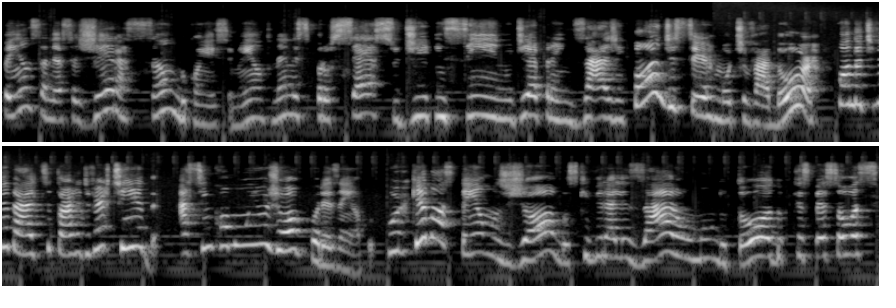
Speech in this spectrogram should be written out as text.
pensa nessa geração do conhecimento, né, nesse processo de ensino, de aprendizagem, pode ser motivador quando a atividade se torna divertida. Assim como em um jogo, por exemplo. Por que nós temos jogos que viralizaram o mundo todo, que as pessoas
